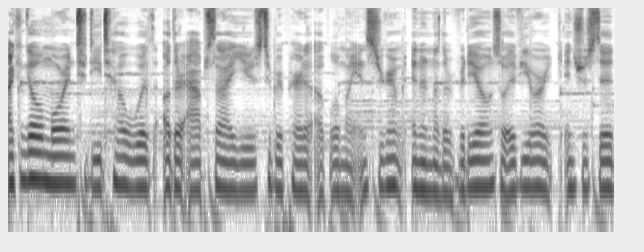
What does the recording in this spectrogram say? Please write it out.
I can go more into detail with other apps that I use to prepare to upload my Instagram in another video. So if you are interested,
